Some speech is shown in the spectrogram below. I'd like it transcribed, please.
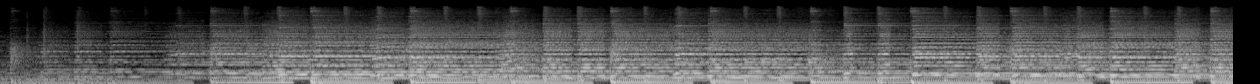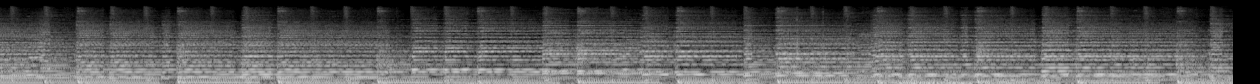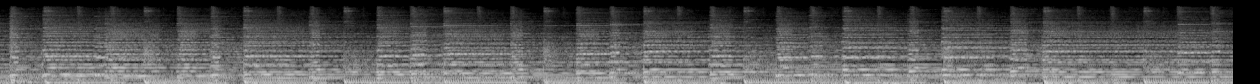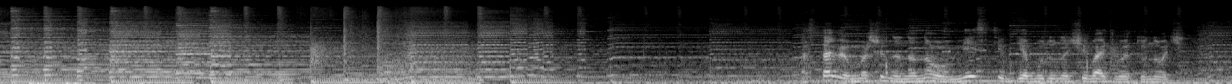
Оставив машину на новом месте, где буду ночевать в эту ночь,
